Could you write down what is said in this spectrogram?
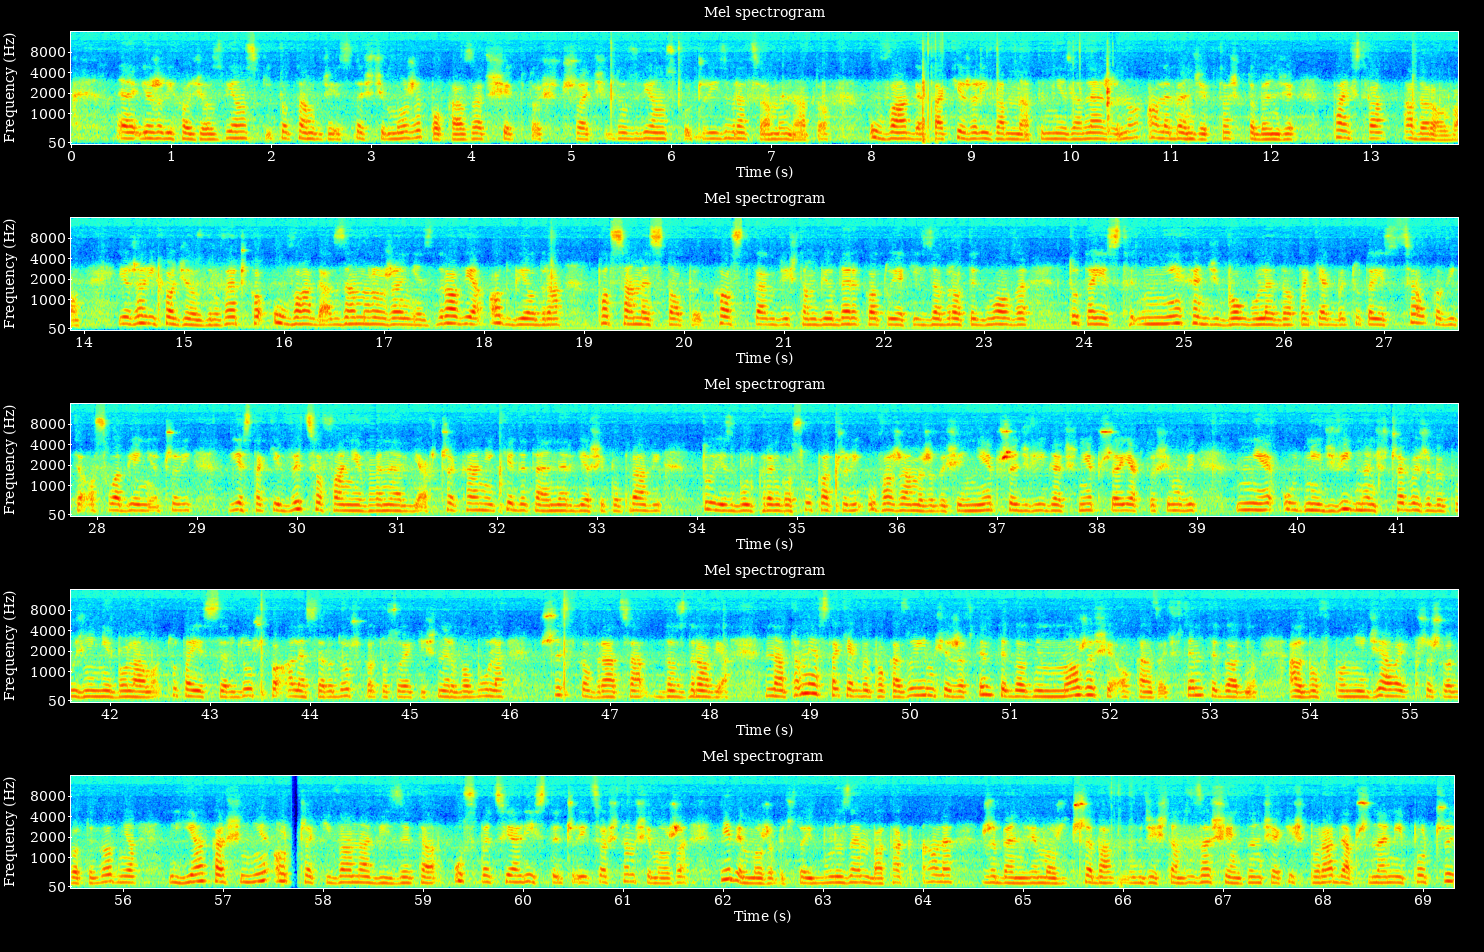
jeżeli chodzi o związki, to tam, gdzie jesteście, może pokazać się ktoś trzeci do związku, czyli zwracamy na to uwagę, tak, jeżeli Wam na tym nie zależy, no ale będzie ktoś, kto będzie Państwa adorował. Jeżeli chodzi o zdróweczko, uwaga, zamrożenie zdrowia od biodra po same stopy, kostka, gdzieś tam bioderko, tu jakieś zawroty głowy, Tutaj jest niechęć w ogóle do, tak jakby tutaj jest całkowite osłabienie, czyli jest takie wycofanie w energiach, czekanie, kiedy ta energia się poprawi. Tu jest ból kręgosłupa, czyli uważamy, żeby się nie przedźwigać, nie prze, jak to się mówi, nie, nie dźwignąć czegoś, żeby później nie bolało. Tutaj jest serduszko, ale serduszko, tu są jakieś nerwobóle, wszystko wraca do zdrowia. Natomiast tak jakby pokazuje mi się, że w tym tygodniu może się okazać, w tym tygodniu albo w poniedziałek przyszłego tygodnia jakaś nieoczekiwana wizyta u specjalisty, czyli coś tam się może, nie wiem, może być to i ból zęba, tak, ale że będzie może trzeba gdzieś tam zasięgnąć jakieś porady, a przynajmniej poczytać,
